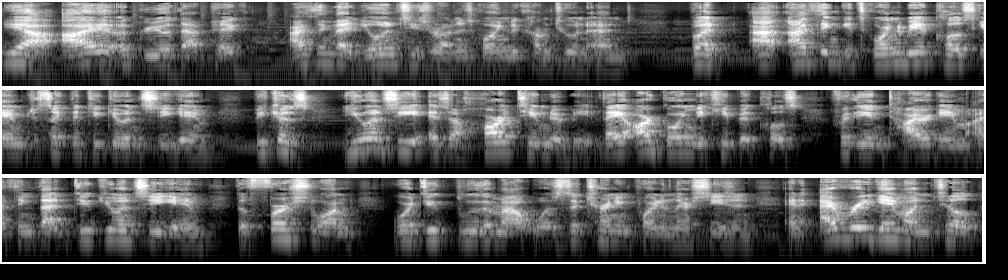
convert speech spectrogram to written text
Yeah, I agree with that pick. I think that UNC's run is going to come to an end. But I, I think it's going to be a close game, just like the Duke UNC game, because UNC is a hard team to beat. They are going to keep it close for the entire game. I think that Duke UNC game, the first one where Duke blew them out, was the turning point in their season. And every game until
